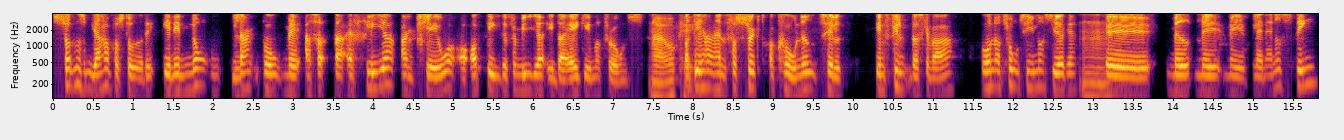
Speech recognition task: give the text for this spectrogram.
sådan som jeg har forstået det, en enorm lang bog med, altså der er flere enklaver og opdelte familier, end der er i Game of Thrones. Ah, okay. Og det har han forsøgt at koge ned til en film, der skal vare under to timer cirka, mm. øh, med, med, med blandt andet Sting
